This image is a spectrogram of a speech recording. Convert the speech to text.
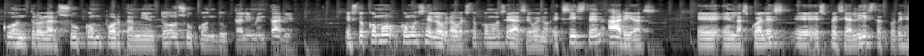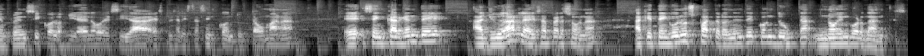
controlar su comportamiento o su conducta alimentaria. ¿Esto cómo, cómo se logra o esto cómo se hace? Bueno, existen áreas eh, en las cuales eh, especialistas, por ejemplo, en psicología de la obesidad, especialistas en conducta humana, se encargan de ayudarle a esa persona a que tenga unos patrones de conducta no engordantes.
